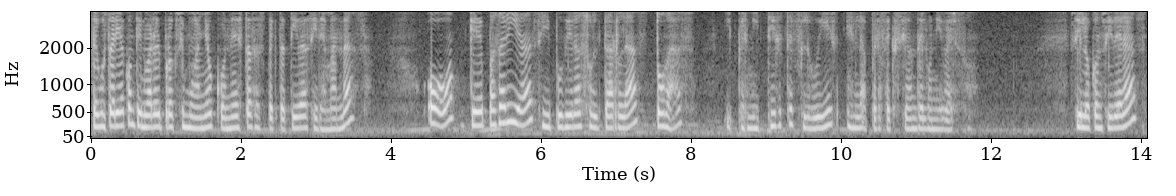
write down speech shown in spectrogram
¿Te gustaría continuar el próximo año con estas expectativas y demandas? ¿O qué pasaría si pudieras soltarlas todas y permitirte fluir en la perfección del universo? Si lo consideras,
